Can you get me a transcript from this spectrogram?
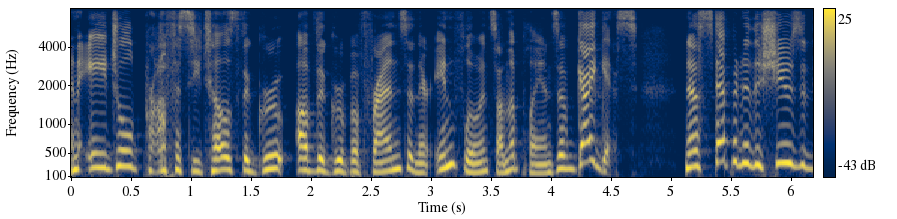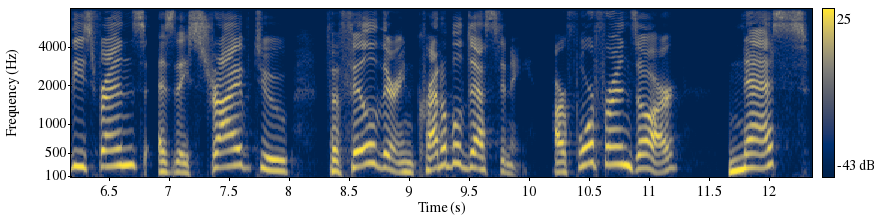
An age-old prophecy tells the group of the group of friends and their influence on the plans of Giygas. Now step into the shoes of these friends as they strive to fulfill their incredible destiny. Our four friends are Ness,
